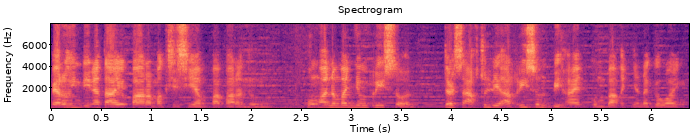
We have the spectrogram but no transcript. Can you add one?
Pero hindi na tayo para magsisiyang pa para doon. Kung ano man yung reason, there's actually a reason behind kung bakit niya nagawa yung,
